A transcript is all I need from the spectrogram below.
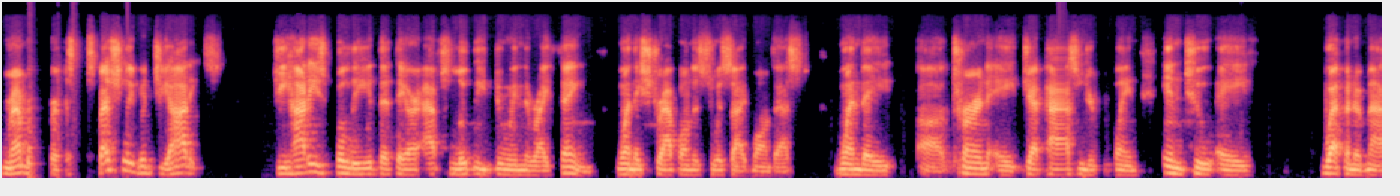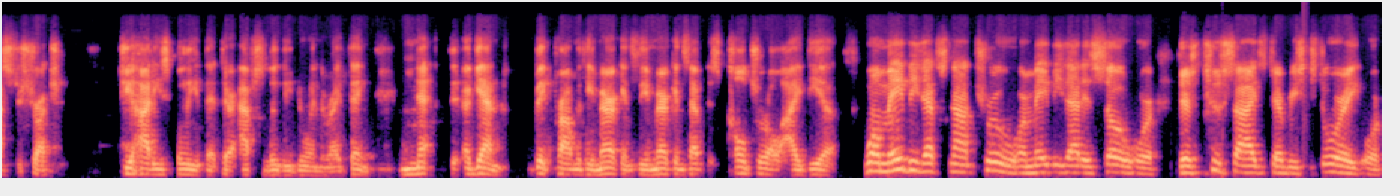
remember, especially with jihadis, jihadis believe that they are absolutely doing the right thing when they strap on the suicide bomb vest, when they uh, turn a jet passenger plane into a weapon of mass destruction. Jihadis believe that they're absolutely doing the right thing. Ne- again, big problem with the Americans. The Americans have this cultural idea. Well, maybe that's not true, or maybe that is so, or there's two sides to every story, or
